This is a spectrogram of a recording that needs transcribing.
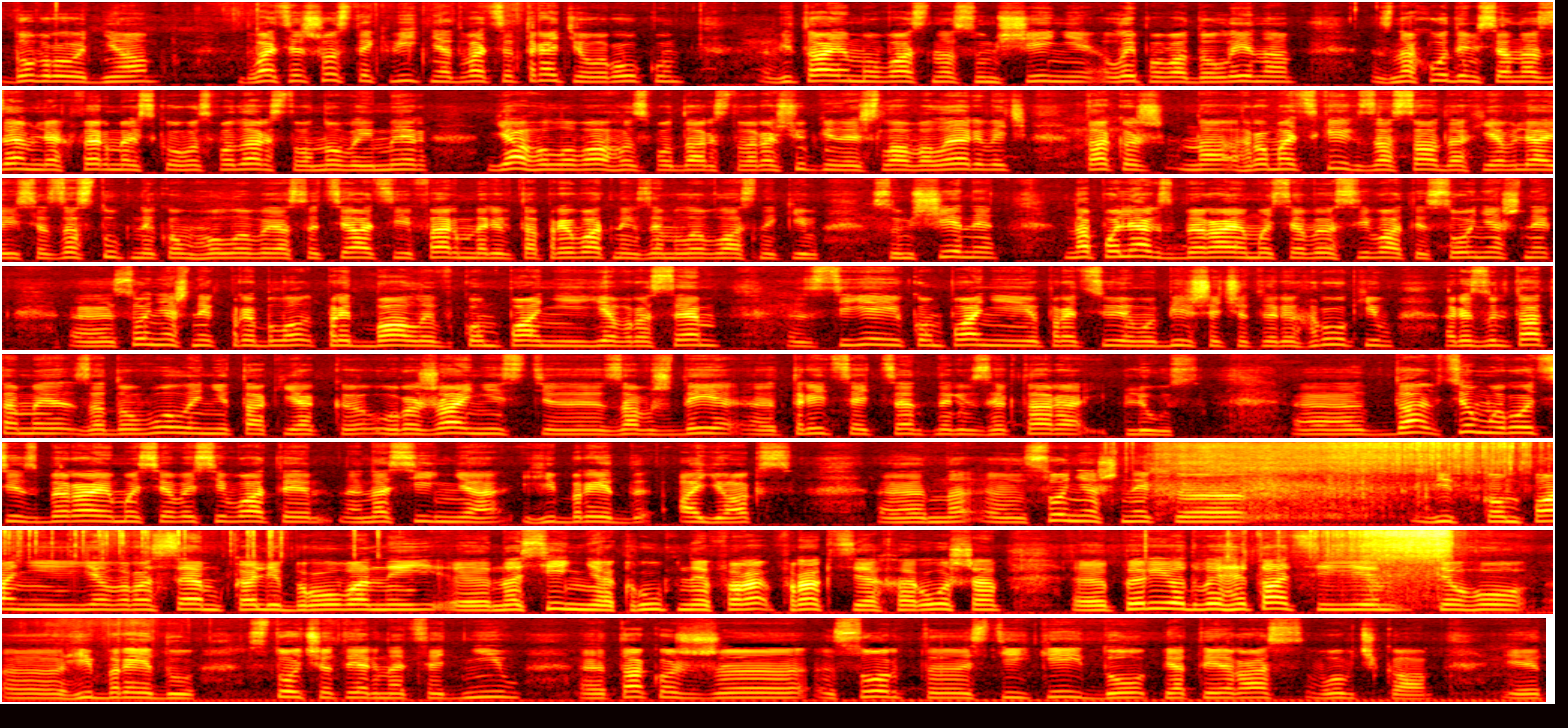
Доброго дня. 26 квітня 2023 року. Вітаємо вас на Сумщині, Липова долина. Знаходимося на землях фермерського господарства Новий Мир. Я голова господарства Ращупкін Вячеслав Валерійович. Також на громадських засадах являюся заступником голови Асоціації фермерів та приватних землевласників Сумщини. На полях збираємося висівати соняшник. Е, Соняшник придбали в компанії Євросем. З цією компанією працюємо більше 4 років. Результатами задоволені, так як урожайність е, завжди е, 30 центнерів з гектара плюс. Е, В цьому році збираємося висівати насіння гібрид Аякс. Е, е, Соняшник е, від компанії Євросем калібрований, е, насіння крупне, фракція хороша. Е, Період вегетації цього е, гібриду 114 днів. Також сорт стійкий до 5 раз вовчка.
